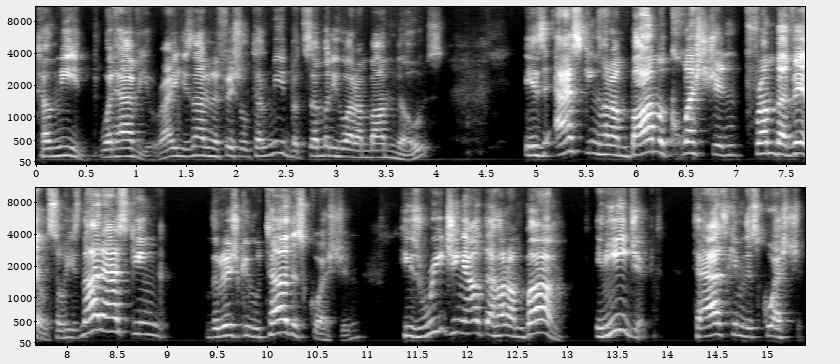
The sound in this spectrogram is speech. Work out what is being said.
Talmid, what have you, right? He's not an official Talmid, but somebody who Harambam knows, is asking Harambam a question from Bavel. So he's not asking the Rish Geluta this question. He's reaching out to Harambam in Egypt to ask him this question.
